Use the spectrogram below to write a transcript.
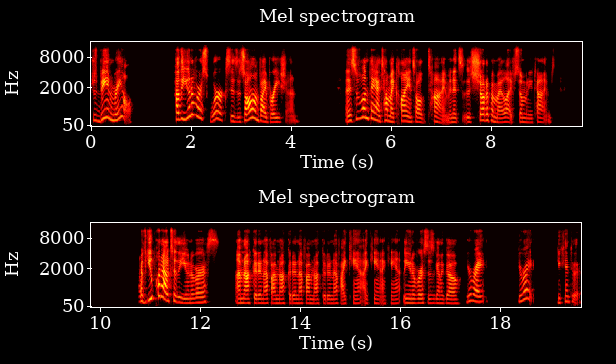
just being real. How the universe works is it's all in vibration. And this is one thing I tell my clients all the time, and it's, it's showed up in my life so many times. If you put out to the universe, I'm not good enough. I'm not good enough. I'm not good enough. I can't. I can't. I can't. The universe is going to go, You're right. You're right. You can't do it.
